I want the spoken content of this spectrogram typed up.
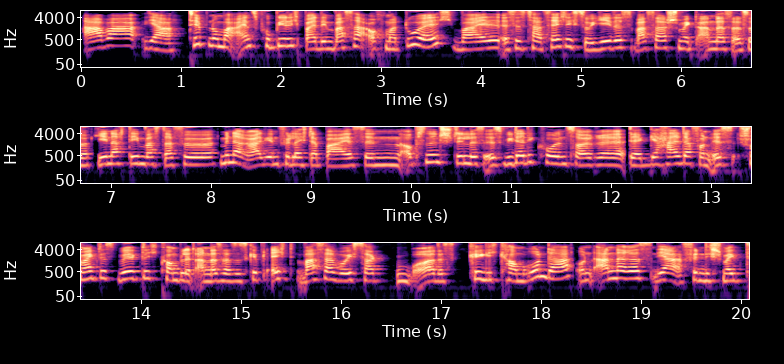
Aber ja, Tipp Nummer eins, probiere dich bei dem Wasser auch mal durch, weil es ist tatsächlich so, jedes Wasser schmeckt anders. Also je nachdem, was da für Mineralien vielleicht dabei sind, ob es ein stilles ist, wieder die Kohlensäure, der Gehalt davon ist, schmeckt es wirklich wirklich komplett anders. Also es gibt echt Wasser, wo ich sage, boah, das kriege ich kaum runter. Und anderes, ja, finde ich, schmeckt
